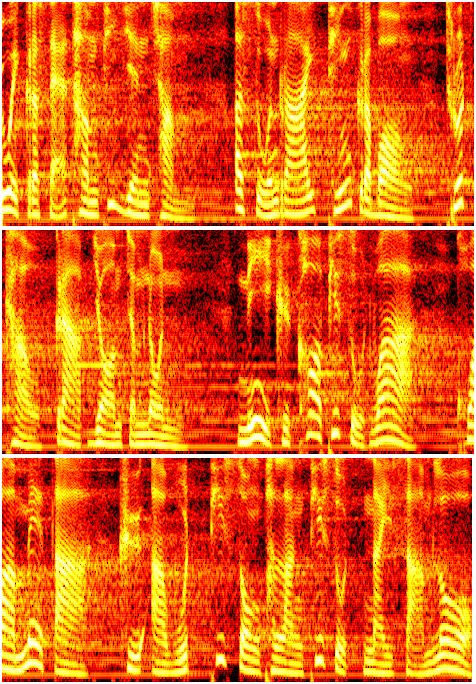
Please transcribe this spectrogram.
ด้วยกระแสธรรมที่เย็นฉ่ำอสูรร้ายทิ้งกระบอง ทรุดเข่ากราบยอมจำนน นี่คือข้อพิสูจน์ว่า ความเมตตา คืออาวุธที่ทรงพลังที่สุดในสามโลก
